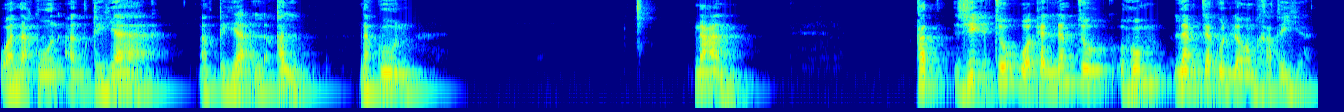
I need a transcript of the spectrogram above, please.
ونكون أنقياء أنقياء القلب. نكون نعم. قد جئت وكلمتهم لم تكن لهم خطية.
